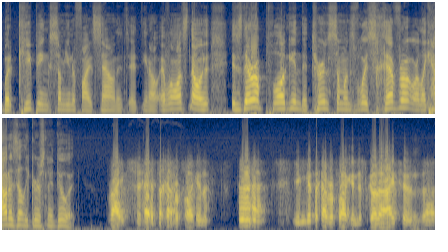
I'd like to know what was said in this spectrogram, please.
but keeping some unified sound. It, it, you know, everyone wants to know, is there a plug-in that turns someone's voice Chevra, or like how does Ellie Gerstner do it? Right, the Chevra plugin. you can get the Chevra plugin. Just go to iTunes. Uh,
